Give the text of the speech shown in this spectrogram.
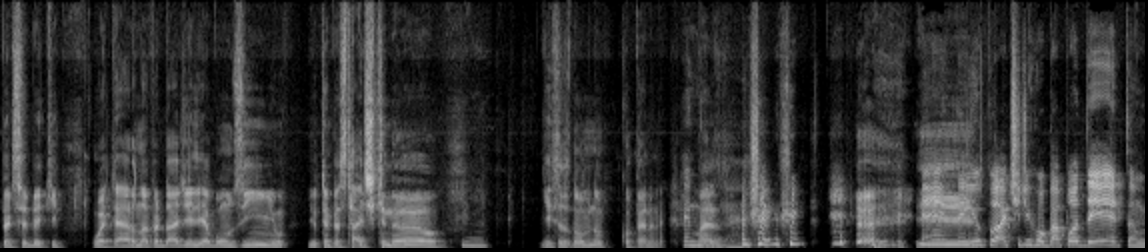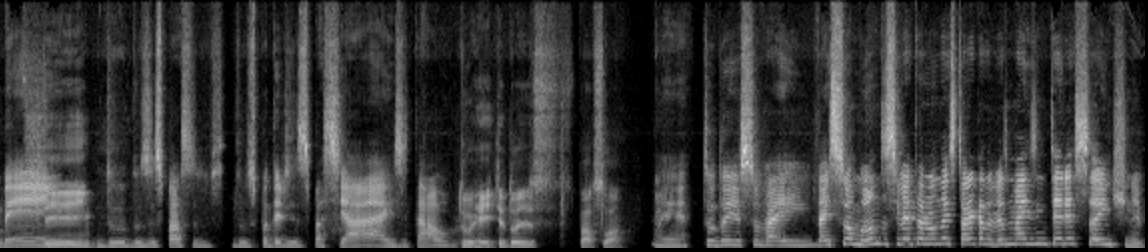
perceber que o Eterno, na verdade, ele é bonzinho, e o Tempestade que não. Hum. E esses nomes não cooperam, né? Mas- É, E... tem o plot de roubar poder também. Sim, do- dos espaços, dos poderes espaciais e tal. do rei ter dois espaços lá. É, tudo isso vai, vai somando, assim, vai tornando a história cada vez mais interessante, né?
